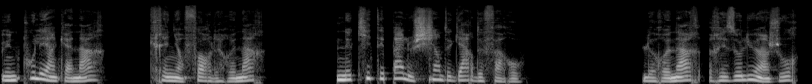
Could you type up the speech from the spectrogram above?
Une poule et un canard, craignant fort le renard, ne quittaient pas le chien de garde Pharaon. Le renard résolut un jour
